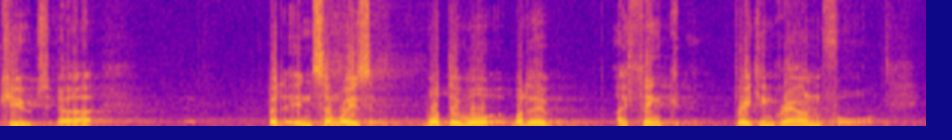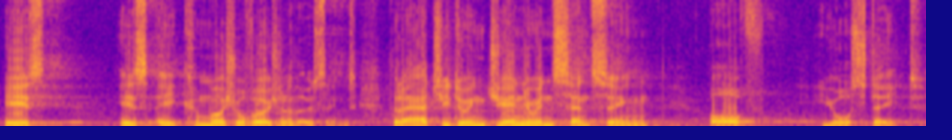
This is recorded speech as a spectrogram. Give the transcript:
cute. Uh, but in some ways, what they will, what they, I think, breaking ground for is is a commercial version of those things that are actually doing genuine sensing of your state.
